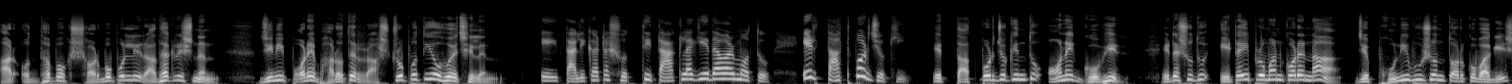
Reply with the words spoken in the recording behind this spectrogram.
আর অধ্যাপক সর্বপল্লী রাধাকৃষ্ণন যিনি পরে ভারতের রাষ্ট্রপতিও হয়েছিলেন। এই তালিকাটা সত্যি তাক লাগিয়ে দেওয়ার মতো। এর তাৎপর্য কি? এর তাৎপর্য কিন্তু অনেক গভীর। এটা শুধু এটাই প্রমাণ করে না যে ফণীভূষণ তর্কবাগীশ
